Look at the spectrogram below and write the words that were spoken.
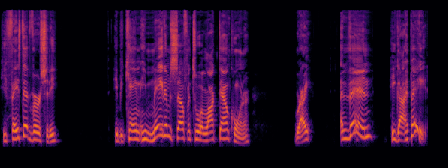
He faced adversity. He became he made himself into a lockdown corner, right? And then he got paid.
